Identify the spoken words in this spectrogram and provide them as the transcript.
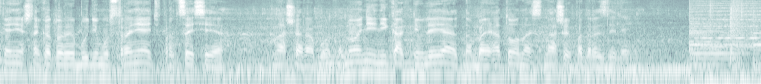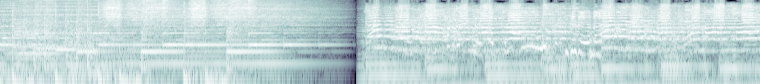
конечно, которые будем устранять в процессе нашей работы. Но они никак не влияют на боеготовность наших подразделений. – சொல்லுகிறேன்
